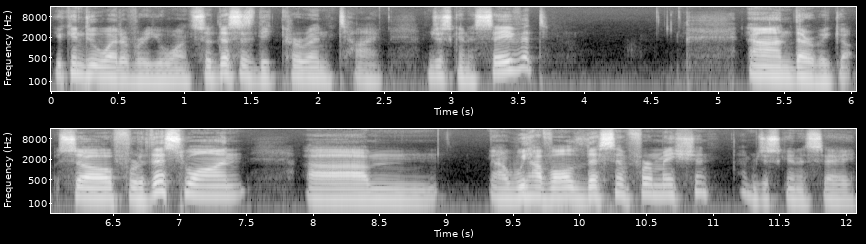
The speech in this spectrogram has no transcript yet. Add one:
You can do whatever you want. So this is the current time. I'm just going to save it. And there we go. So for this one, um, uh, we have all this information. I'm just going to say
